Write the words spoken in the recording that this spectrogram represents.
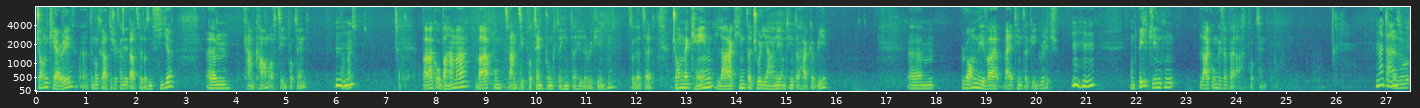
John Kerry, äh, demokratischer Kandidat 2004, ähm, kam kaum auf 10 Prozent mhm. damals. Barack Obama war um 20 Prozentpunkte hinter Hillary Clinton zu der Zeit. John McCain lag hinter Giuliani und hinter Huckabee. Ähm, Romney war weit hinter Gingrich. Mhm. Und Bill Clinton lag ungefähr bei 8 Prozent. Na dann, also,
